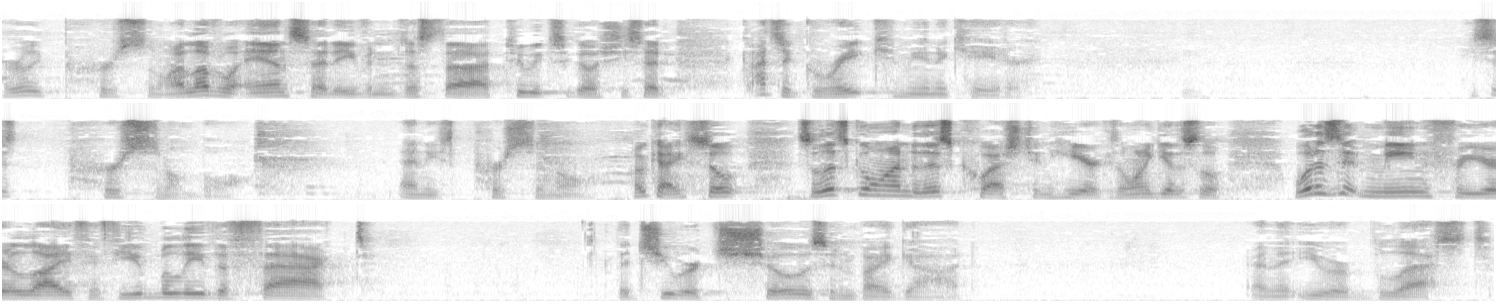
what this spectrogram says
really personal. I love what Ann said even just uh, two weeks ago. She said, God's a great communicator. He's just personable. And he's personal. Okay, so, so let's go on to this question here because I want to give this a little. What does it mean for your life if you believe the fact that you were chosen by God and that you were blessed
